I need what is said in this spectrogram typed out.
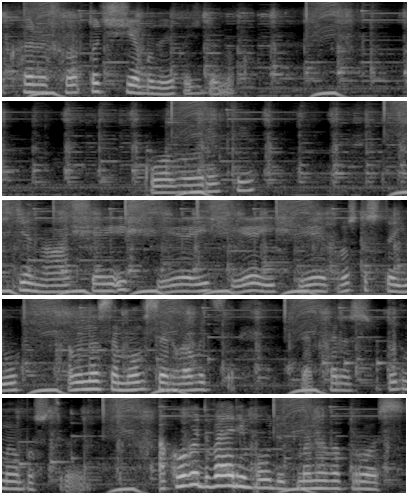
Так, хорошо, тут ще буде якийсь домик. Коврики. Стіна ще, і ще, і ще, і ще. Я просто стою, а воно само все робиться. Так, хорошо, тут ми обустроїмо. А коли двері будуть? У мене вопрос.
